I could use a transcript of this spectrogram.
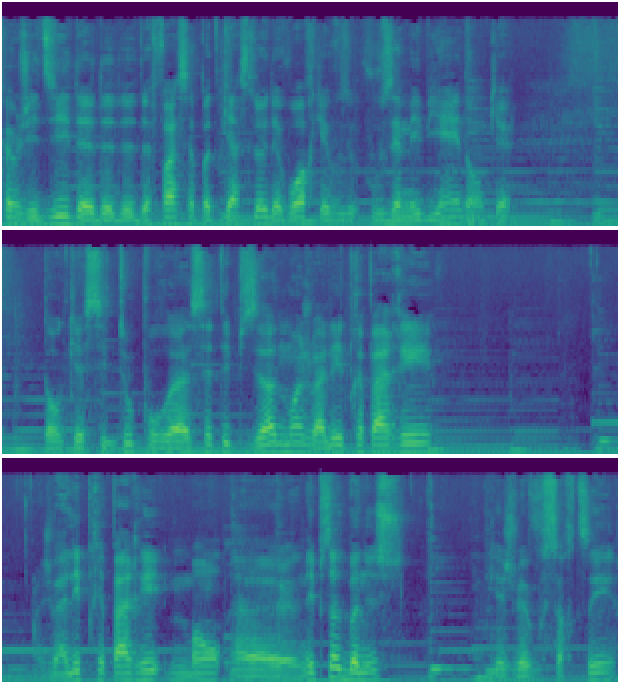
comme j'ai dit de, faire ce podcast là de voir que vous, vous aimez bien donc donc euh, c'est tout pour euh, cet épisode. Moi, je vais aller préparer. Je vais aller préparer mon euh, épisode bonus que je vais vous sortir.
